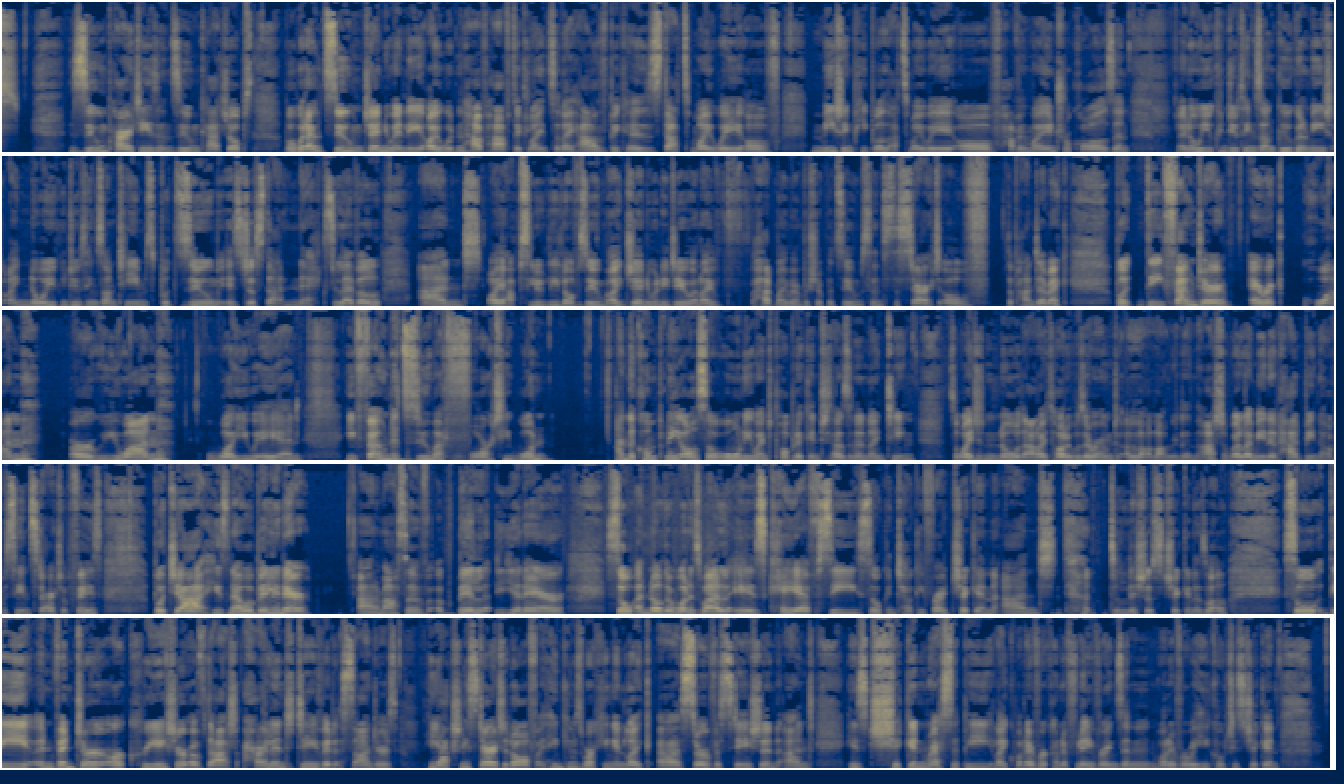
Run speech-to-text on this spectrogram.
Zoom parties and Zoom catch ups. But without Zoom, genuinely, I wouldn't have half the clients that I have because that's my way of meeting people. That's my way of having my intro calls. And I know you can do things on Google Meet, I know you can do things on Teams, but Zoom is just that next level. And I absolutely love Zoom. I genuinely do. And I've had my membership with Zoom since the start of the pandemic. But the founder, Eric Yuan, or Yuan, Y U A N. He founded Zoom at 41. And the company also only went public in 2019. So I didn't know that. I thought it was around a lot longer than that. Well, I mean, it had been obviously in startup phase. But yeah, he's now a billionaire and a massive billionaire. So another one as well is KFC, so Kentucky Fried Chicken and delicious chicken as well. So the inventor or creator of that, Harland David Sanders, he actually started off, I think he was working in like a service station and his chicken recipe, like whatever kind of flavorings and whatever way he cooked his chicken,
